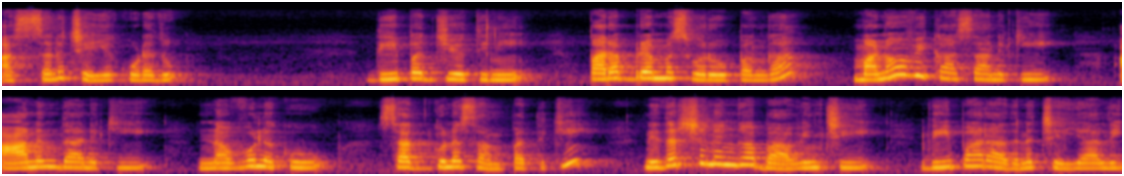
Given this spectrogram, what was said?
అస్సలు చేయకూడదు. దీపజ్యోతిని పరబ్రహ్మ స్వరూపంగా మనోవికాసానికి ఆనందానికి నవ్వులకు సద్గుణ సంపత్తికి నిదర్శనంగా భావించి దీపారాధన చెయ్యాలి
